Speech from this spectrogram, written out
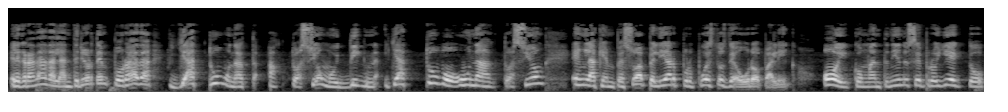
El Granada la anterior temporada ya tuvo una actuación muy digna. Ya tuvo una actuación en la que empezó a pelear por puestos de Europa League hoy, con manteniendo ese proyecto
